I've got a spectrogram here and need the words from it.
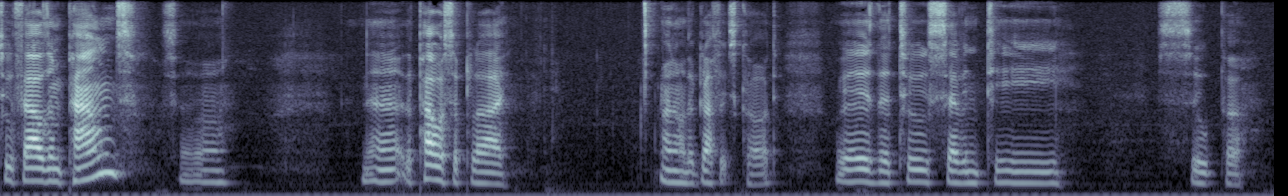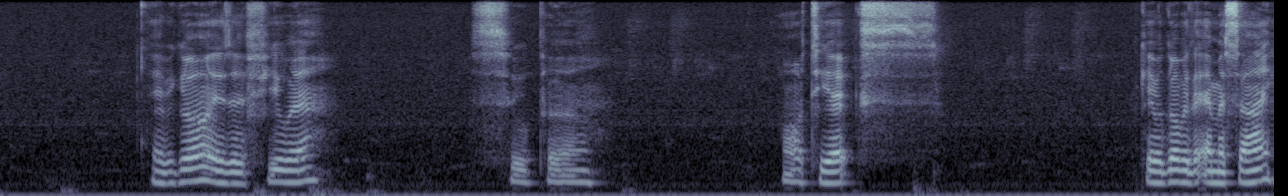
2000 pounds. So now the power supply. I know the graphics card. Where's the 270 Super? Here we go. There's a few. Super RTX Okay, we'll go with the MSI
